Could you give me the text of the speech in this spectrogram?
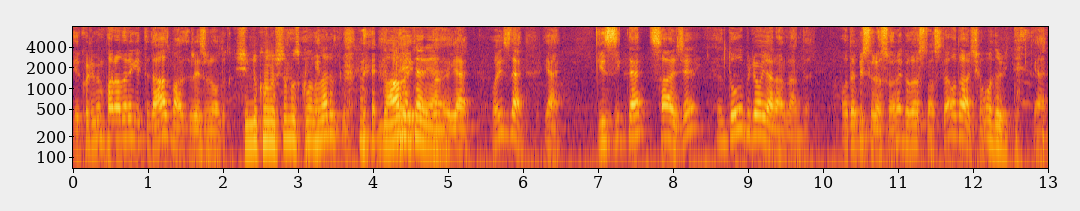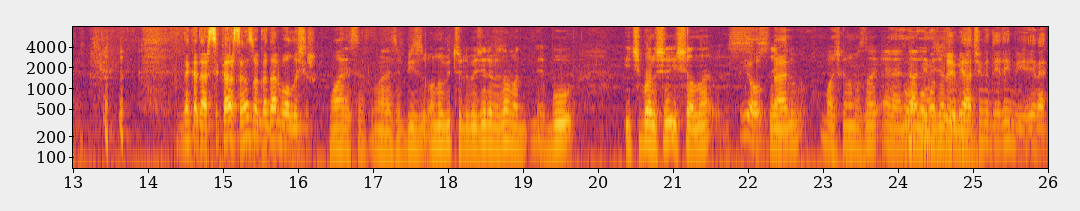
E, kulübün paraları gitti. Daha az mı rezil olduk? Şimdi konuştuğumuz konular daha beter yani. yani. O yüzden yani gizlikten sadece Doğu bloğu yararlandı. O da bir süre sonra Glasnost'ta o da açıldı. O da bitti. Yani ne kadar sıkarsanız o kadar bollaşır. Maalesef maalesef. Biz onu bir türlü beceremez ama bu iç barışı inşallah Yok, sevgili ben- başkanımızla el ele Um- halledeceğiz. Umutluyum. Yani çünkü dediğim gibi yine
